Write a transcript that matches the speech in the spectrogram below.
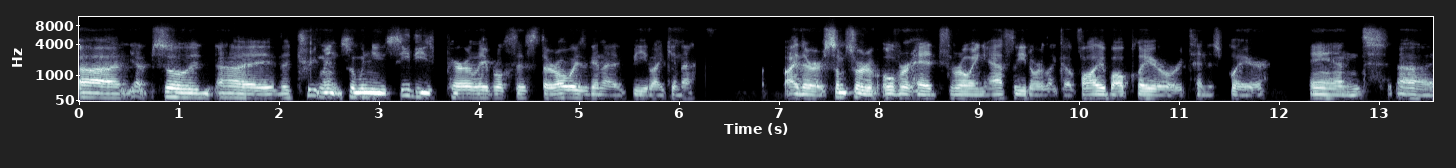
Uh, yeah. So uh, the treatment. So when you see these paralabral cysts, they're always gonna be like in a either some sort of overhead throwing athlete or like a volleyball player or a tennis player. And uh,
